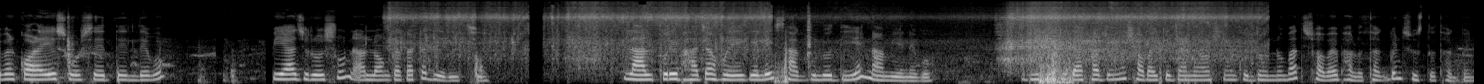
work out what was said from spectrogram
এবার কড়াইয়ে সর্ষের তেল দেব। পেঁয়াজ, রসুন আর লঙ্কা কাটা দিয়ে দিচ্ছি। লাল করে ভাজা হয়ে গেলেই শাকগুলো দিয়ে নামিয়ে নেব। ভিডিওটি দেখার জন্য সবাইকে জানাই অসংখ্য ধন্যবাদ। সবাই ভালো থাকবেন, সুস্থ থাকবেন।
